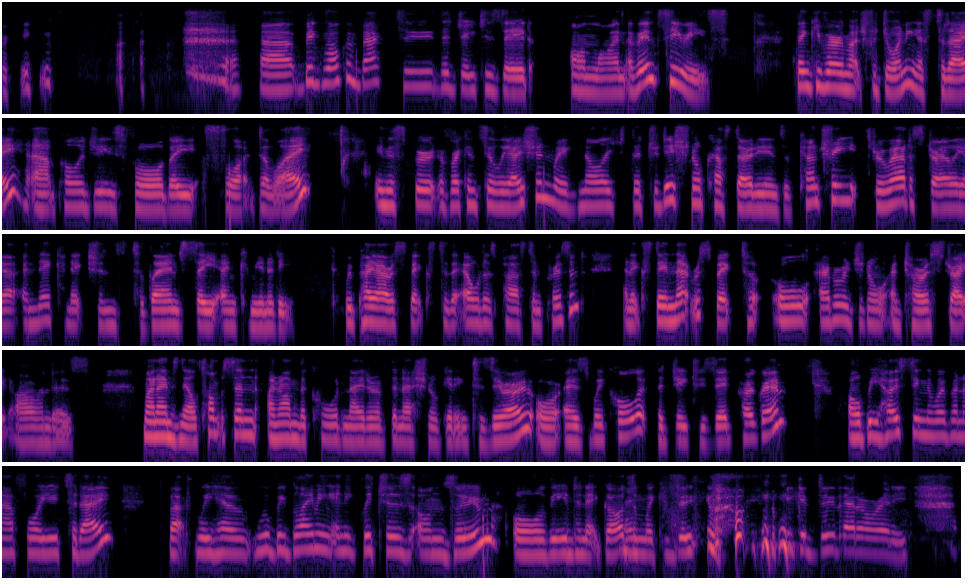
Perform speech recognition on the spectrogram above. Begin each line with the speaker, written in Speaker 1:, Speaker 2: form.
Speaker 1: Uh, big welcome back to the G2Z online event series. Thank you very much for joining us today. Uh, apologies for the slight delay. In the spirit of reconciliation, we acknowledge the traditional custodians of country throughout Australia and their connections to land, sea, and community. We pay our respects to the elders past and present and extend that respect to all Aboriginal and Torres Strait Islanders. My name is Nell Thompson and I'm the coordinator of the National Getting to Zero, or as we call it, the G2Z program. I'll be hosting the webinar for you today but we have we'll be blaming any glitches on Zoom or the internet gods, and we can do we can do that already.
